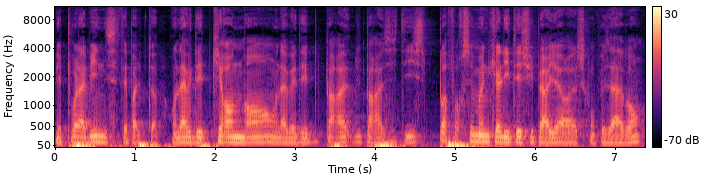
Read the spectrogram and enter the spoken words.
Mais pour la vigne, c'était pas le top. On avait des petits rendements, on avait des du parasitisme, pas forcément une qualité supérieure à ce qu'on faisait avant.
